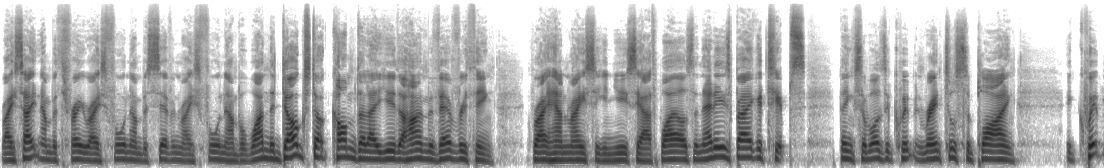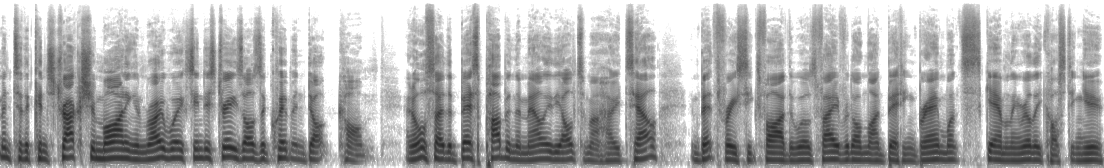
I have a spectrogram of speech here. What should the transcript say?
Race 8, number 3, Race 4, number 7, Race 4, number 1. Thedogs.com.au, the home of everything Greyhound Racing in New South Wales. And that is Bag of Tips. Thanks to Oz Equipment Rental, supplying equipment to the construction, mining, and roadworks industries, ozequipment.com. And also the best pub in the Mallee, the Ultima Hotel, and Bet365, the world's favourite online betting brand. What's gambling really costing you?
